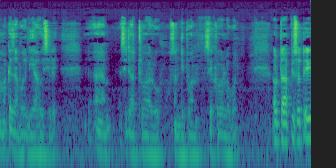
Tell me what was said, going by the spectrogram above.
আমাকে যাবলৈ দিয়া হৈছিলে সিদ্ধাৰ্থ আৰু সন্দীপন শেখৰৰ লগত। আৰু তাৰপিছতেই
